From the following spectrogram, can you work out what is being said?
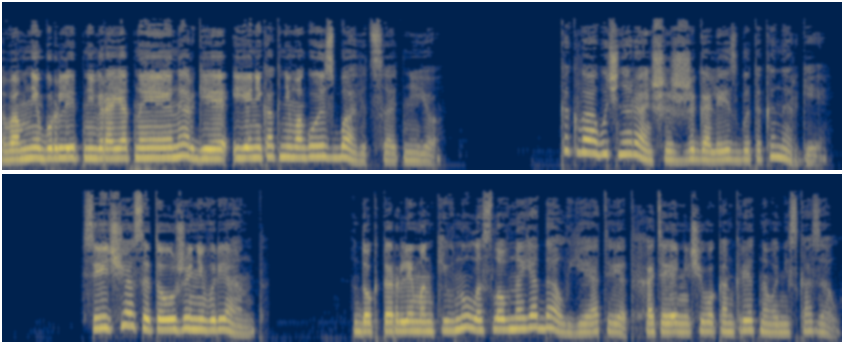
Во мне бурлит невероятная энергия, и я никак не могу избавиться от нее. Как вы обычно раньше сжигали избыток энергии? Сейчас это уже не вариант. Доктор Лемон кивнула, словно я дал ей ответ, хотя я ничего конкретного не сказал.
